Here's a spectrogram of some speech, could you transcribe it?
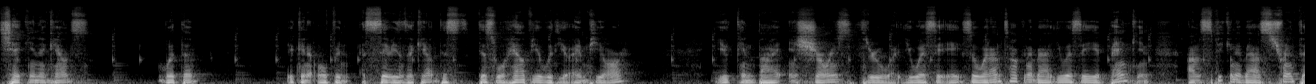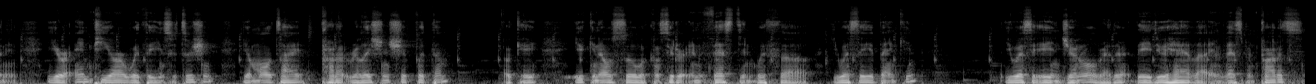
checking accounts with them. You can open a savings account. This this will help you with your MPR. You can buy insurance through USAA. Uh, so when I'm talking about USAA banking, I'm speaking about strengthening your MPR with the institution, your multi product relationship with them. Okay. You can also consider investing with uh, USAA Banking, USA in general, rather. They do have uh, investment products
